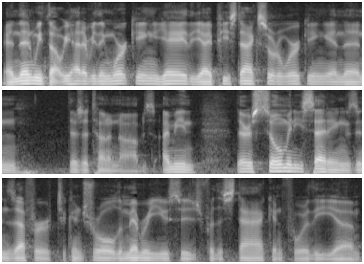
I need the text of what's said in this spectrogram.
And then we thought we had everything working. Yay, the IP stack's sort of working. And then there's a ton of knobs. I mean, there's so many settings in Zephyr to control the memory usage for the stack and for the, um,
